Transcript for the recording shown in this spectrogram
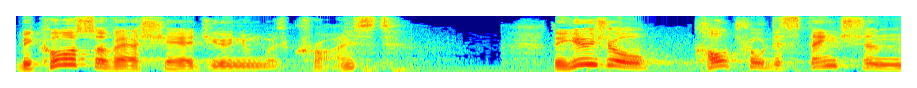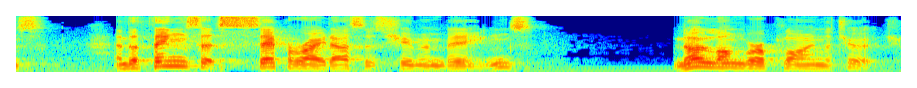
because of our shared union with Christ, the usual cultural distinctions and the things that separate us as human beings no longer apply in the church.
